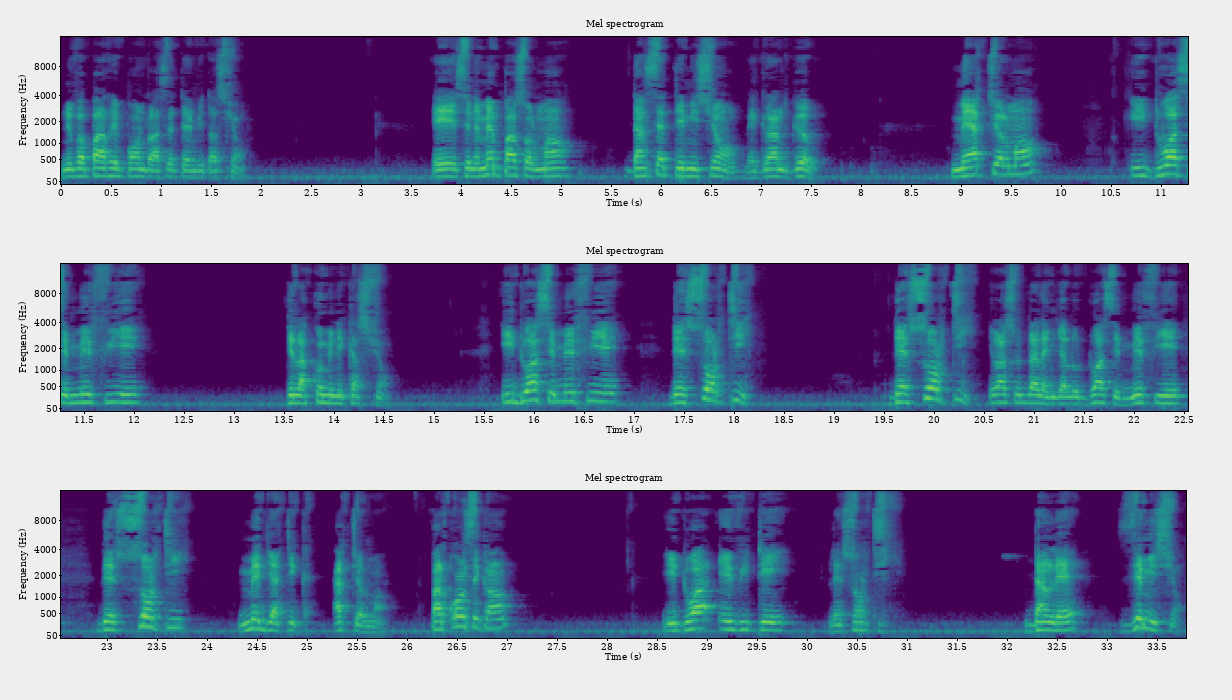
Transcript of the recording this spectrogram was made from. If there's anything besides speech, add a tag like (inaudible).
ne va pas répondre à cette invitation. Et ce n'est même pas seulement dans cette émission, les grandes gueules. Mais actuellement, il doit se méfier de la communication. Il doit se méfier des sorties des sorties. Ila Diallo doit se méfier des sorties médiatiques actuellement. Par conséquent, il doit éviter les sorties dans les émissions,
